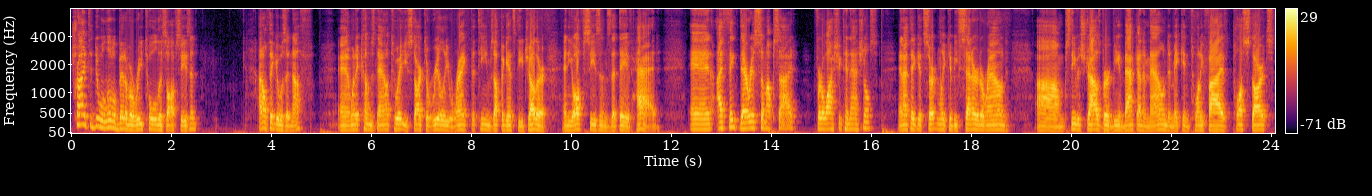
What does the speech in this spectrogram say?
tried to do a little bit of a retool this offseason. I don't think it was enough. And when it comes down to it, you start to really rank the teams up against each other and the off seasons that they've had. And I think there is some upside for the Washington Nationals. And I think it certainly could be centered around um, Stephen Strasburg being back on the mound and making 25 plus starts,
